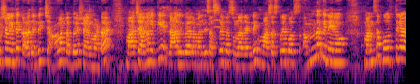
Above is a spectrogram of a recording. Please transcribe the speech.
విషయం అయితే కాదండి. చాలా పెద్ద విషయం అనమాట మా ఛానల్కి నాలుగు వేల మంది సబ్స్క్రైబర్స్ ఉన్నారండి. మా సబ్స్క్రైబర్స్ అందరికీ నేను మనసపూర్తిగా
